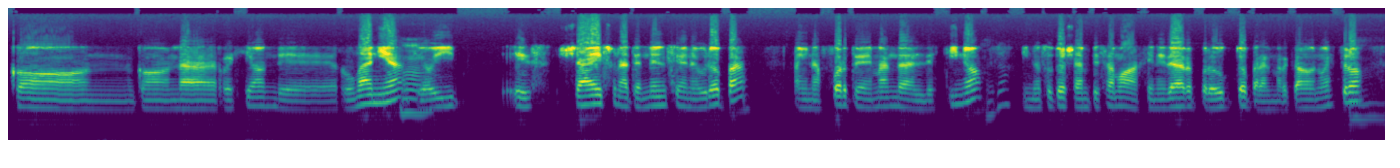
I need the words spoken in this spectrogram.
con, con la región de Rumania, que mm. hoy es ya es una tendencia en Europa, hay una fuerte demanda del destino y nosotros ya empezamos a generar producto para el mercado nuestro ah.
